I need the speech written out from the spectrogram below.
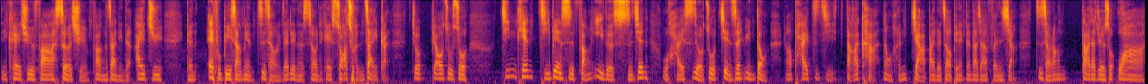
你可以去发社群，放在你的 IG 跟 FB 上面，至少你在练的时候，你可以刷存在感，就标注说，今天即便是防疫的时间，我还是有做健身运动，然后拍自己打卡那种很假掰的照片跟大家分享，至少让大家觉得说，哇。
